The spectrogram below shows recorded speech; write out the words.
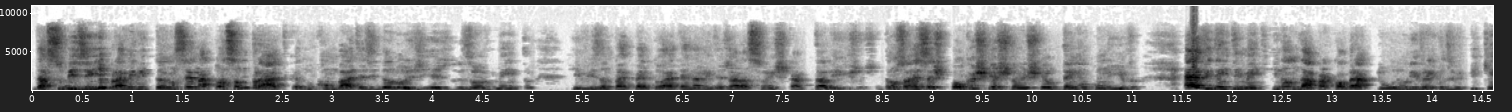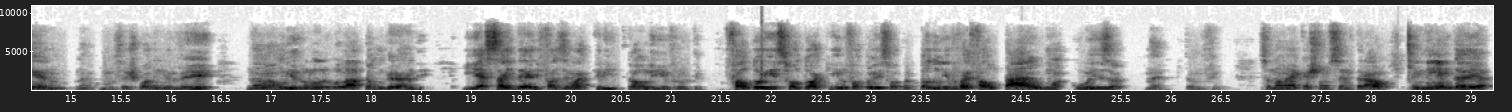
dar subsídio para a militância na atuação prática no combate às ideologias do desenvolvimento que visam perpetuar eternamente as gerações capitalistas. Então são essas poucas questões que eu tenho com o livro. Evidentemente que não dá para cobrar tudo, o livro é inclusive pequeno, né? como vocês podem ver, não é um livro lá tão grande. E essa ideia de fazer uma crítica ao livro, de, faltou isso, faltou aquilo, faltou isso, faltou todo livro vai faltar alguma coisa, né? Então, enfim, isso não é questão central e nem a ideia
